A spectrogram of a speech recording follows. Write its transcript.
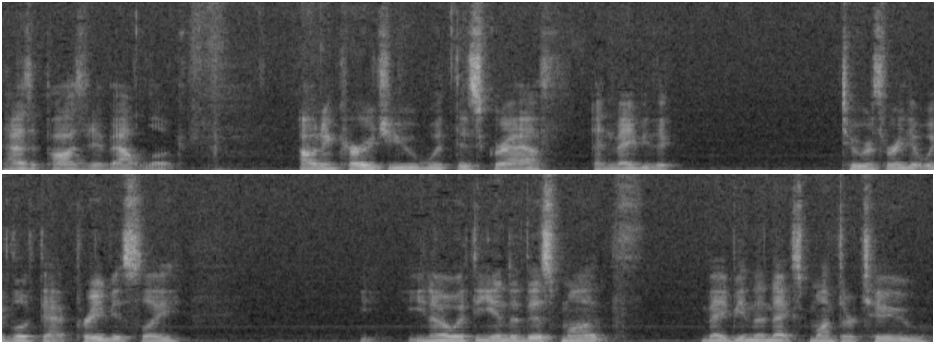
has a positive outlook. I would encourage you with this graph and maybe the two or three that we looked at previously, you know, at the end of this month, maybe in the next month or two,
